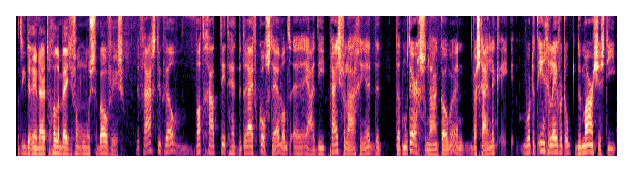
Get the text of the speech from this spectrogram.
Dat iedereen daar toch wel een beetje van ondersteboven is. De vraag is natuurlijk wel, wat gaat dit het bedrijf kosten? Hè? Want eh, ja, die prijsverlagingen, dat, dat moet ergens vandaan komen. En waarschijnlijk eh, wordt het ingeleverd op de marges die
